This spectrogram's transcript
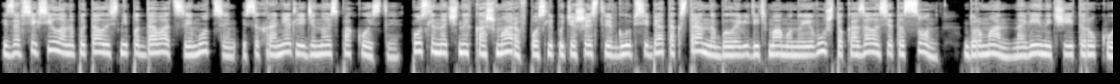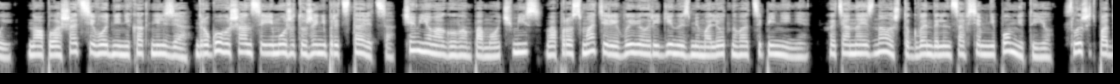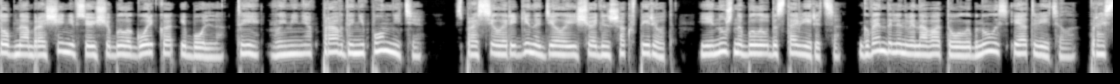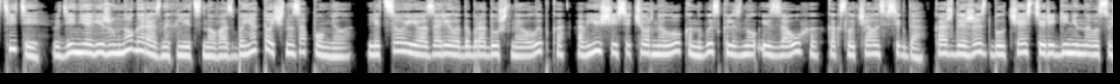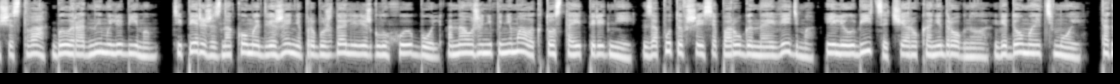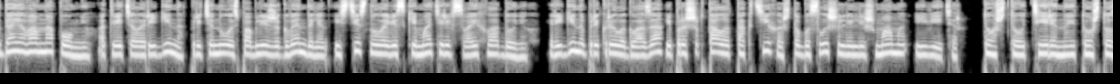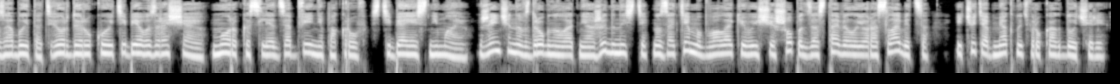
Изо всех сил она пыталась не поддаваться эмоциям и сохранять ледяное спокойствие. После ночных кошмаров, после путешествия вглубь себя, так странно было видеть маму наяву, что казалось это сон — дурман, навеянный чьей-то рукой. Но оплошать сегодня никак нельзя. Другого шанса ей может уже не представиться. «Чем я могу вам помочь, мисс?» Вопрос матери вывел Регину из мимолетного оцепенения. Хотя она и знала, что Гвендолин совсем не помнит ее, слышать подобное обращение все еще было горько и больно. «Ты, вы меня правда не помните?» Спросила Регина, делая еще один шаг вперед. Ей нужно было удостовериться. Гвендолин виновато улыбнулась и ответила. «Простите, в день я вижу много разных лиц, но вас бы я точно запомнила». Лицо ее озарила добродушная улыбка, а вьющийся черный локон выскользнул из-за уха, как случалось всегда. Каждый жест был частью Регининого существа, был родным и любимым. Теперь же знакомые движения пробуждали лишь глухую боль. Она уже не понимала, кто стоит перед ней. Запутавшаяся поруганная ведьма или убийца, чья рука не дрогнула, ведомая тьмой. «Тогда я вам напомню», — ответила Регина, притянулась поближе к Гвендолин и стиснула виски матери в своих ладонях. Регина прикрыла глаза и прошептала так тихо, чтобы слышали лишь мама и ветер. То, что утеряно и то, что забыто, твердой рукой тебе возвращаю. Морок и след, забвение покров, с тебя я снимаю. Женщина вздрогнула от неожиданности, но затем обволакивающий шепот заставил ее расслабиться и чуть обмякнуть в руках дочери.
